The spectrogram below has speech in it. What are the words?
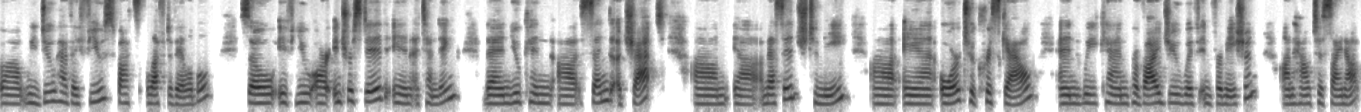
uh, we do have a few spots left available. So if you are interested in attending, then you can uh, send a chat, um, uh, a message to me uh, and, or to Chris Gao, and we can provide you with information on how to sign up.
